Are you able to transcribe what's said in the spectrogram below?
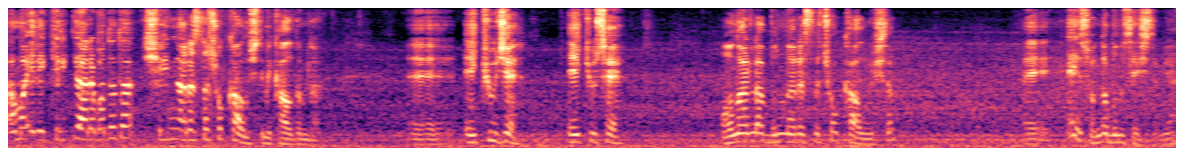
ama elektrikli arabada da şeyin arasında çok kalmıştım ilk aldığımda. E, EQC, EQS. Onlarla bunun arasında çok kalmıştım. E, en sonunda bunu seçtim ya.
